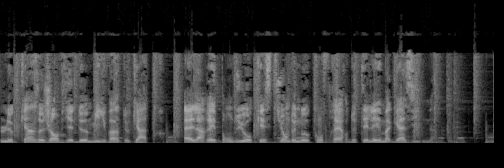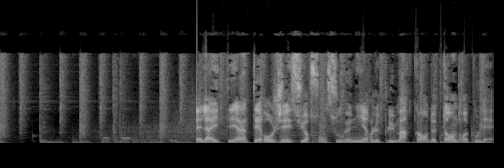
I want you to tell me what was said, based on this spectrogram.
le 15 janvier 2024, elle a répondu aux questions de nos confrères de Télémagazine. Elle a été interrogée sur son souvenir le plus marquant de Tendre Poulet.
